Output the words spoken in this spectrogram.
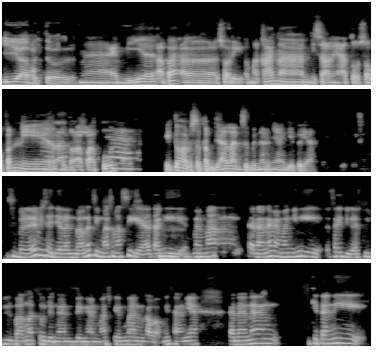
Iya betul. Nah MBA apa uh, sorry makanan misalnya atau souvenir nah, atau apa pun ya. itu harus tetap jalan sebenarnya gitu ya. Sebenarnya bisa jalan banget sih Mas Maksi ya. Tadi hmm. memang karena memang ini saya juga setuju banget tuh dengan dengan Mas Firman kalau misalnya karena kita nih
